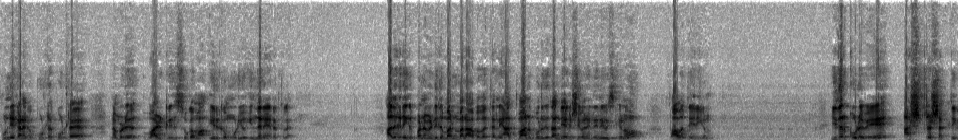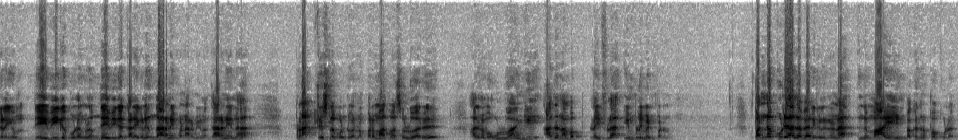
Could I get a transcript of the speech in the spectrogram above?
புண்ணிய கணக்கு கூட்ட கூட்ட நம்மளுடைய வாழ்க்கை சுகமாக இருக்க முடியும் இந்த நேரத்தில். அதுக்கு நீங்கள் பண்ண வேண்டியது மன்மனாபவ தன்னை ஆத்மானு புரிந்து தந்தையாக சிவனை நினைவு செய்யணும் பாவத்தை எரிக்கணும். இதற்கூடவே அஷ்ட சக்திகளையும் தெய்வீக குணங்களும் தெய்வீக கலைகளையும் தாரணை பண்ண ஆரம்பிக்கணும். தாரணைனா ப்ராக்டிஸில் கொண்டு வரணும். பரமாத்மா சொல்லுவார் அதை நம்ம உள்வாங்கி அதை நம்ம லைஃப்பில் இம்ப்ளிமெண்ட் பண்ணணும். பண்ணக்கூடாத வேலைகள் என்னென்னா இந்த மாயையின் பக்கத்தில் போகக்கூடாது.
